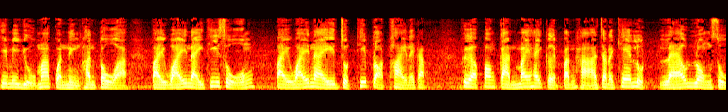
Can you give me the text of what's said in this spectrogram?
ที่มีอยู่มากกว่า 1,000 ตัว ไปไว้ในที่สูง ไปไว้ในจุดที่ปลอดภัยนะครับ เพื่อป้องกันไม่ให้เกิดปัญหาจระเข้หลุดแล้วลงสู่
